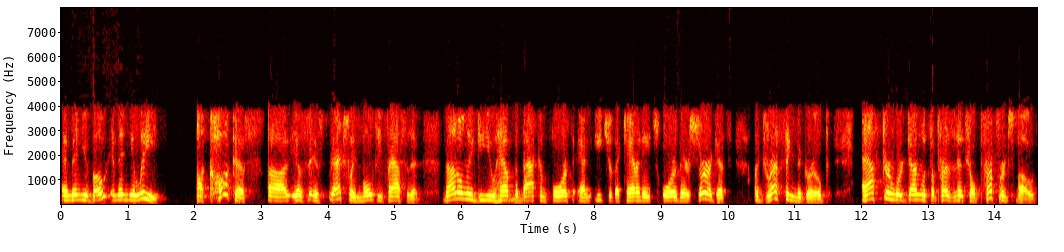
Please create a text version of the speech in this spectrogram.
and then you vote, and then you leave. A caucus uh, is is actually multifaceted. Not only do you have the back and forth and each of the candidates or their surrogates addressing the group, after we're done with the presidential preference vote,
